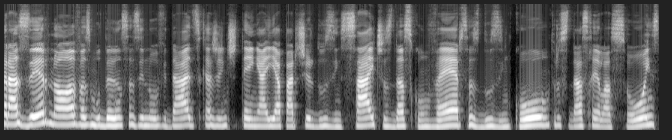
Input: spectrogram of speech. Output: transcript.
trazer novas mudanças e novidades que a gente tem aí a partir dos insights, das conversas, dos encontros, das relações.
